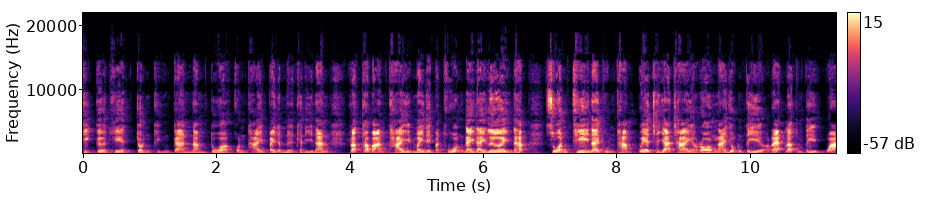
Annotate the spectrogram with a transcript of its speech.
ที่เกิดเหตุจนถึงการนำตัวคนไทยไปดำเนินคดีนั้น รัฐบาลไทยไม่ได้ประท้วงใด ๆ เลยนะครับ ส่วนที่นายภูมิธรรมเวชยชัย รองนายกรัฐมนตรีและรัฐมนตรีว่า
